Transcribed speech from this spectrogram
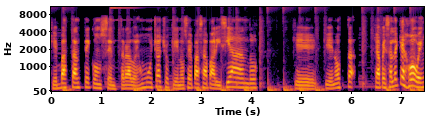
es bastante concentrado. Es un muchacho que no se pasa apariciando, que, que, no está, que a pesar de que es joven,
